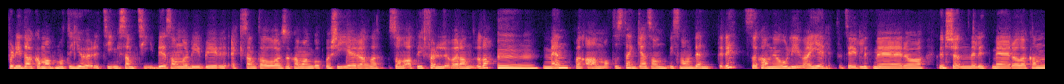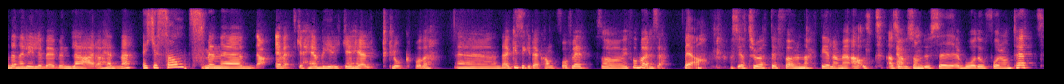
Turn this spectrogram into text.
Fordi da kan man på en måte gjøre ting samtidig. sånn Når de blir x antall år, så kan man gå på ski. eller Altså, sånn at de følger hverandre. da. Mm. Men på en annen måte så tenker jeg sånn, hvis man venter litt, så kan jo Olivia hjelpe til litt mer, og hun skjønner litt mer, og da kan denne lille babyen lære av henne. Ikke sant? Men eh, ja, jeg vet ikke, jeg blir ikke helt klok på det. Eh, Det er jo ikke sikkert jeg kan få flere, så vi får bare se. Ja. Altså, jeg tror at det er for- og nackdeler med alt. Altså, Ja. som du sier, både å få dem tätt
